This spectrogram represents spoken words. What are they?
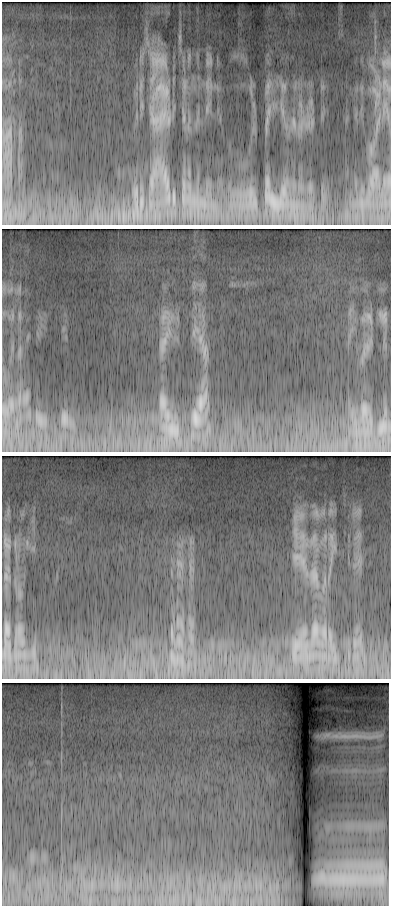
ആഹാ. ഒരു ചായ കുടിച്ചണമെന്നുണ്ടെങ്കിൽ അപ്പോൾ ഗൂഗിൾ പേ ഇല്ലയോ എന്ന് കണ്ടിട്ട് സംഗതി പാളിയാവല്ല പോലെ ആ ഇഡ്ഡലിയാ? ഈ നോക്കി. ഏതാ വെറൈറ്റിയിലെ അയ്യവാ പൊളി പൊളി പൊളി കൂടുതലായിട്ടില്ല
